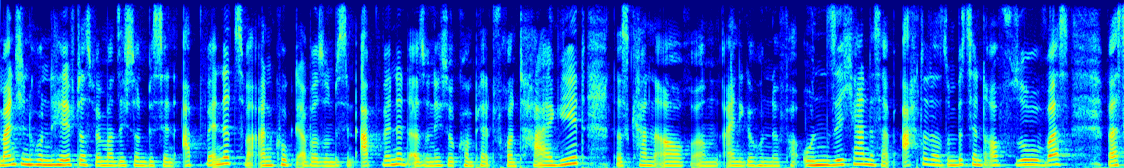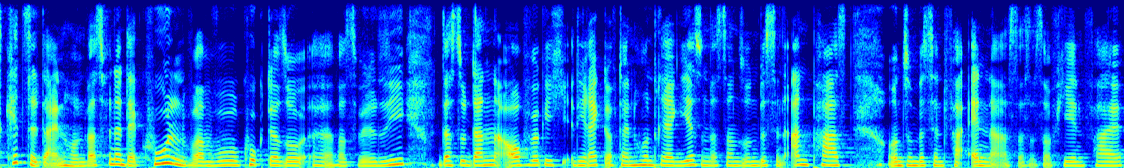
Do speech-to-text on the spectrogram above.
Manchen Hunden hilft das, wenn man sich so ein bisschen abwendet, zwar anguckt, aber so ein bisschen abwendet, also nicht so komplett frontal geht. Das kann auch ähm, einige Hunde verunsichern. Deshalb achte da so ein bisschen drauf, so was, was kitzelt dein Hund? Was findet der cool und wo, wo guckt er so, äh, was will sie? Dass du dann auch wirklich direkt auf deinen Hund reagierst und das dann so ein bisschen anpasst und so ein bisschen veränderst. Das ist auf jeden Fall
